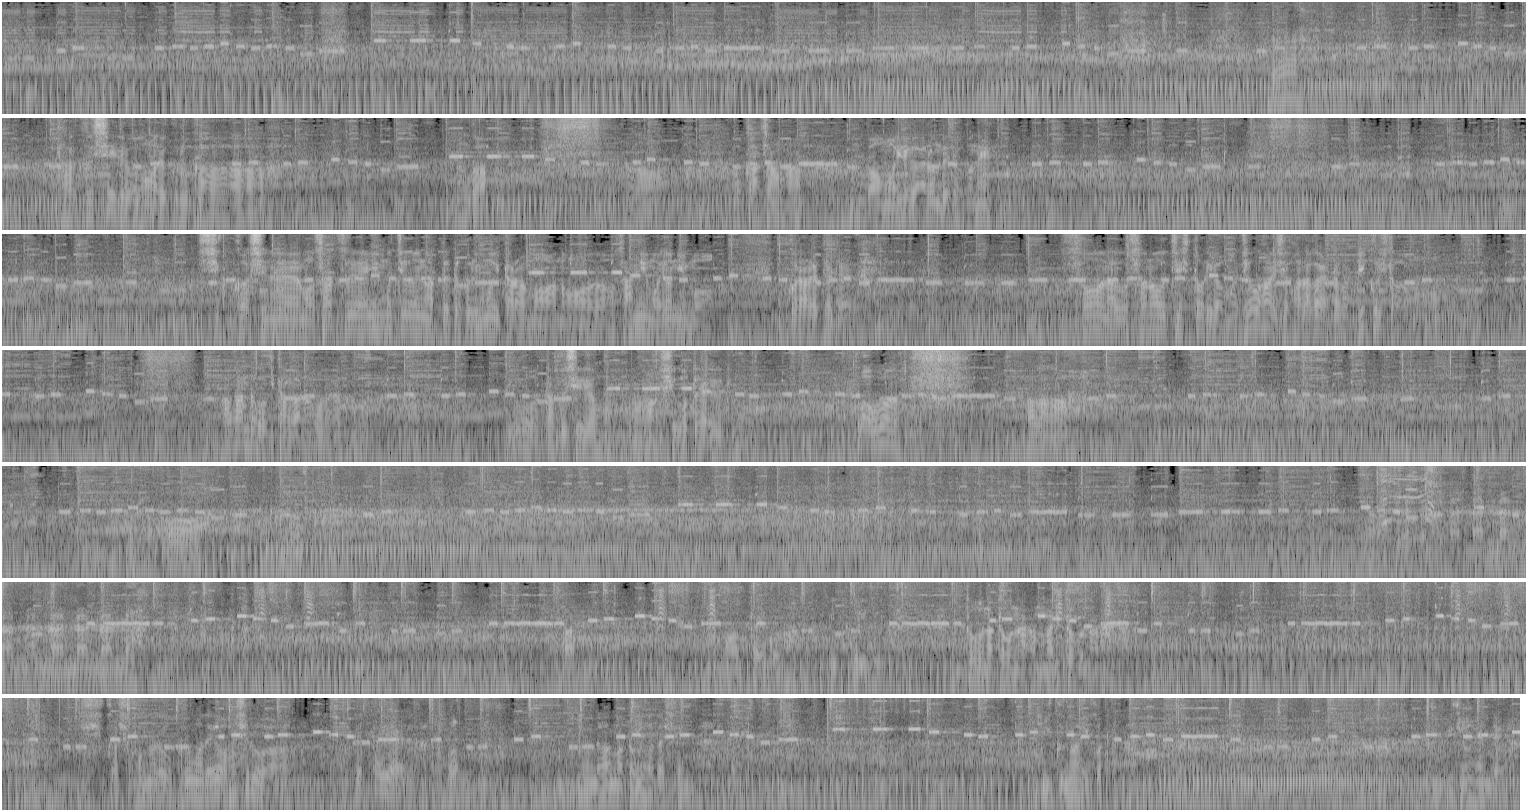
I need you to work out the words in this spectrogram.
タクシーでここまで来るかなんかあのお母さんはなんか思い出があるんでしょうかねかしねもう撮影に夢中になってて振り向いたらもうあの3人も4人も来られてて。そうなそのうち1人は、まあ、上半身裸やったからびっくりしたわもう。あかんとこ来たんかな思たよようタクシーよ、仕事や言うても。わわあかんあかん。なあんまり飛ぶな。しかしこんなとこ車でよう走るわ。絶対嫌やでお。なんであんな止め方してんだ行くないいことやな。行きまへんで。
